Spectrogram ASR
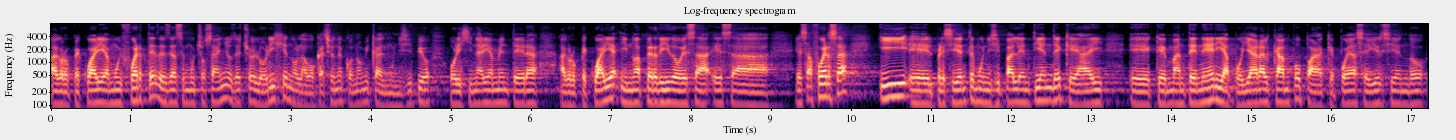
agropecuaria muy fuerte desde hace muchos años, de hecho el origen o la vocación económica del municipio originariamente era agropecuaria y no ha perdido esa, esa, fuerza y eh, el presidente municipal entiende que hay eh, que mantener y apoyar al campo para que pueda seguir siendo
